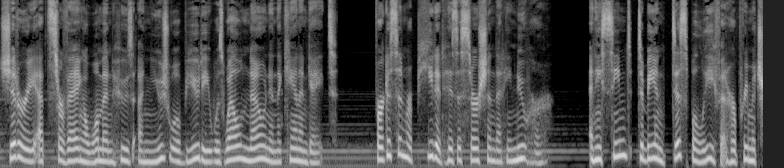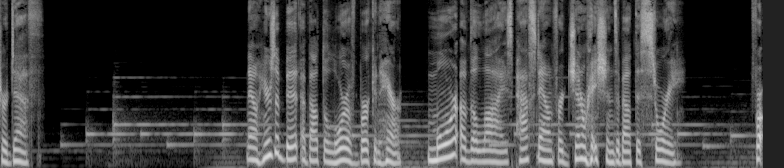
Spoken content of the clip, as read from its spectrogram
jittery at surveying a woman whose unusual beauty was well known in the Canongate. Ferguson repeated his assertion that he knew her, and he seemed to be in disbelief at her premature death. Now, here's a bit about the lore of Burke and Hare, more of the lies passed down for generations about this story. For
